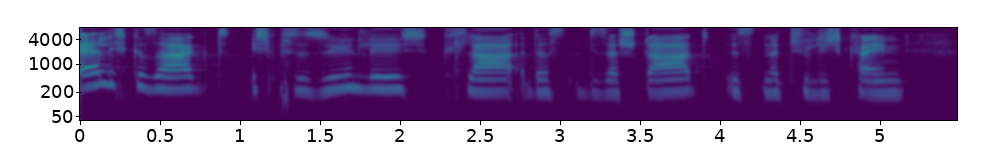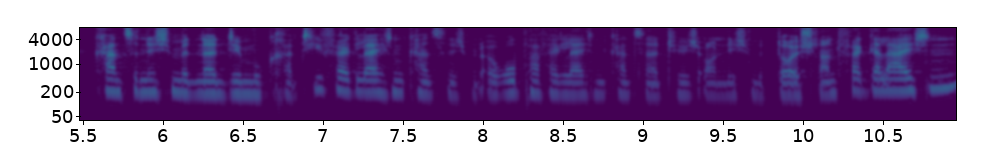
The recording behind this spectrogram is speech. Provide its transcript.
Ehrlich gesagt, ich persönlich, klar, dass dieser Staat ist natürlich kein, kannst du nicht mit einer Demokratie vergleichen, kannst du nicht mit Europa vergleichen, kannst du natürlich auch nicht mit Deutschland vergleichen.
